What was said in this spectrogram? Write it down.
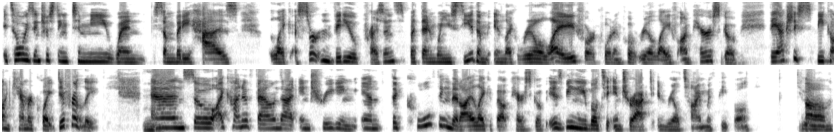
it's always interesting to me when somebody has like a certain video presence, but then when you see them in like real life or quote unquote real life on Periscope, they actually speak on camera quite differently. Mm. And so I kind of found that intriguing. And the cool thing that I like about Periscope is being able to interact in real time with people. Yeah. Um,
